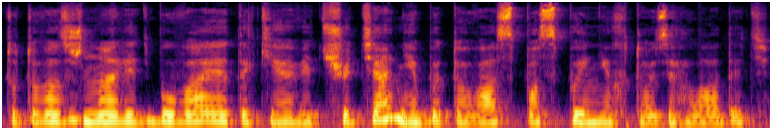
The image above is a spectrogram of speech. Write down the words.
Тут у вас ж навіть буває таке відчуття, нібито вас по спині хтось гладить.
